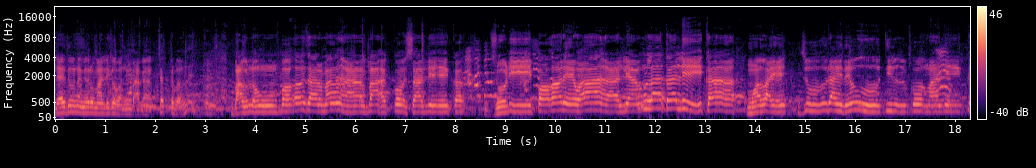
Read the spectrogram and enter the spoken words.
ल्याइदेऊ न मेरो मालिक भन्ने भागा चट्ट भयो भने बाग्लुङ बजारमा बाघको सालिक जोडी परेवा ल्याम्ला कलिका मलाई जुराइदेऊ दिलको मालिक।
